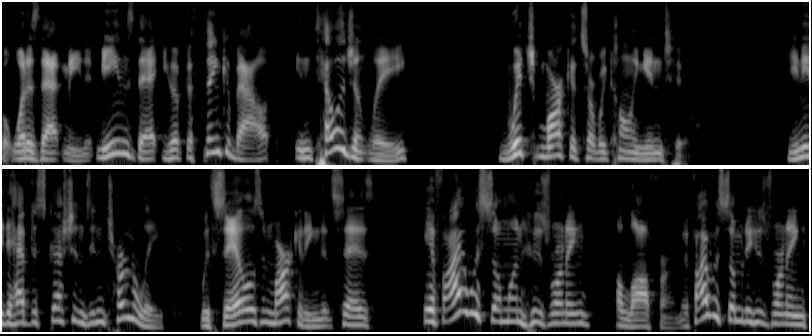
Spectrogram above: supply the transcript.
But what does that mean? It means that you have to think about intelligently which markets are we calling into? You need to have discussions internally with sales and marketing that says, if I was someone who's running a law firm, if I was somebody who's running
